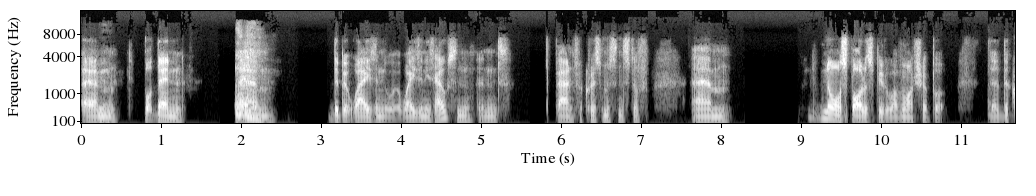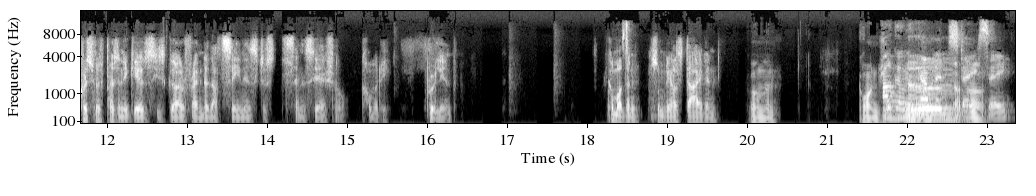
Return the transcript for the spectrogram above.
Um, yeah. But then um, the bit ways in ways in his house and and preparing for Christmas and stuff. Um, no spoilers for people who haven't watched it, but the the Christmas present he gives his girlfriend and that scene is just sensational comedy, brilliant. Come on then, somebody else dive in. Go on then. Go on, John. I'll go with Gavin and Stacey.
